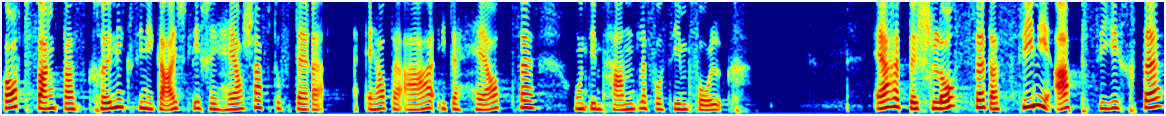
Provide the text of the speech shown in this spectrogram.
Gott fängt als König seine geistliche Herrschaft auf der Erde an, in den Herzen und im Handeln von seinem Volk. Er hat beschlossen, dass seine Absichten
